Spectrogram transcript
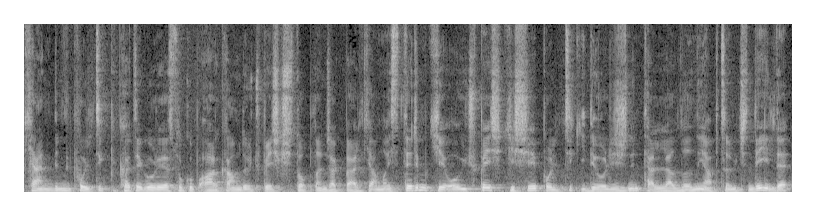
Kendimi politik bir kategoriye sokup arkamda 3-5 kişi toplanacak belki ama isterim ki o 3-5 kişi politik ideolojinin tellallığını yaptığım için değil de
